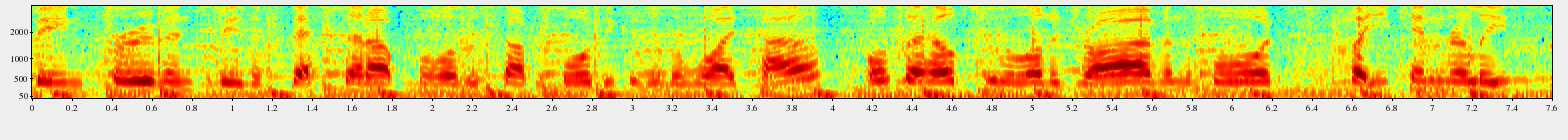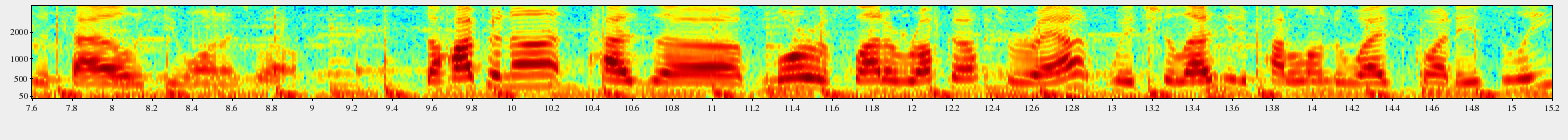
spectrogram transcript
been proven to be the best setup for this type of board because of the wide tail. Also helps with a lot of drive in the board, but you can release the tail if you want as well. The Hypernut has a more of a flatter rocker throughout, which allows you to paddle onto waves quite easily,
